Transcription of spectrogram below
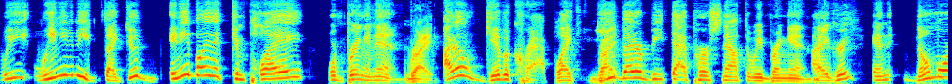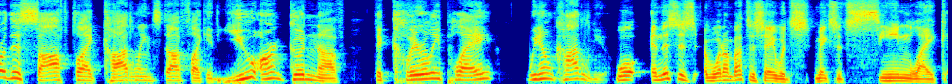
we we need to be like, dude, anybody that can play, we're bringing in. right. I don't give a crap. Like you better beat that person out that we bring in, I agree. and no more of this soft like coddling stuff. Like if you aren't good enough to clearly play, we don't coddle you. Well, and this is what I'm about to say, which makes it seem like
